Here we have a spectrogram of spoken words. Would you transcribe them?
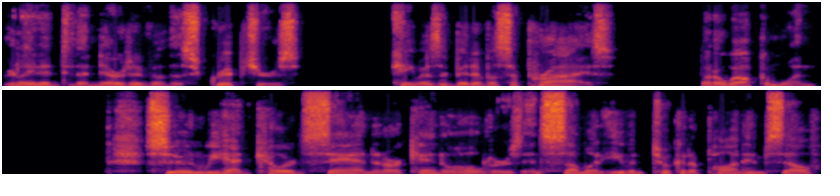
related to the narrative of the scriptures came as a bit of a surprise, but a welcome one. Soon we had colored sand in our candle holders, and someone even took it upon himself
